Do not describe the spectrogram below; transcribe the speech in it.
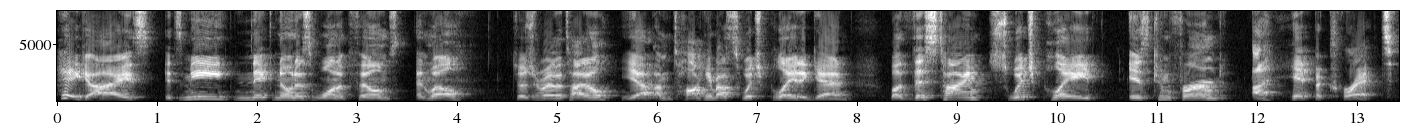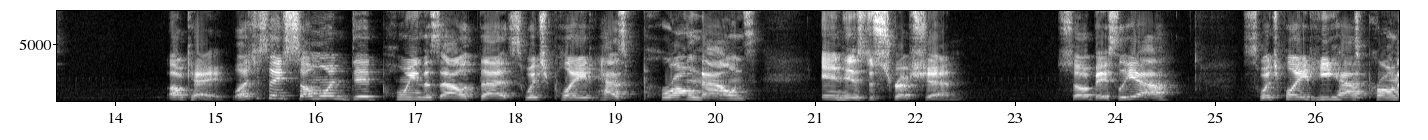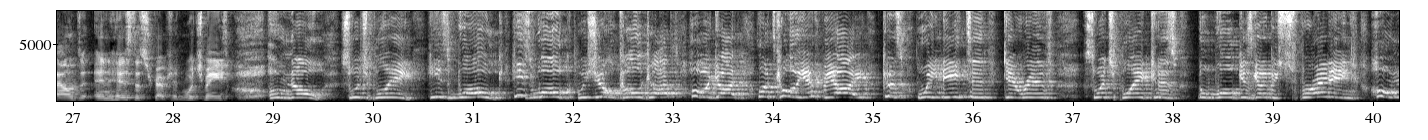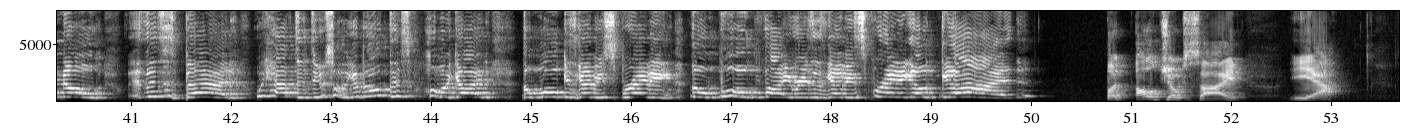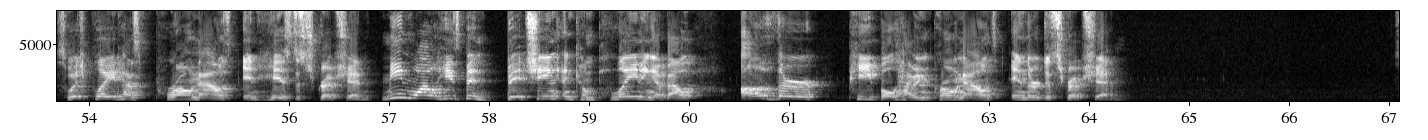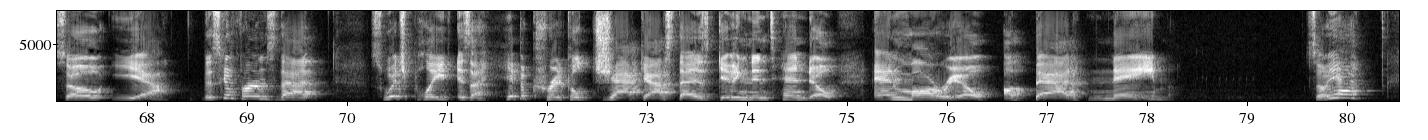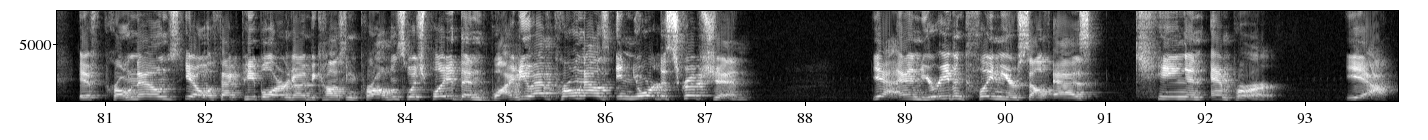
Hey guys, it's me, Nick, known as One Up Filmz, and well, judging by the title, yep, I'm talking about SwitchPlayed again. But this time, SwitchPlayed is confirmed a hypocrite. Okay, let's just say someone did point this out that SwitchPlayed has pronouns in his description. So basically, yeah, SwitchPlayed, he has pronouns in his description, which means, oh no, SwitchPlayed, he's woke, he's woke, we should all call the cops, oh my god, let's call the FBI, because we need to get rid of SwitchPlayed, because the woke is gonna be spreading, oh no, this is bad, we have to do something about this, oh my god, the woke is gonna be spreading, the woke virus is gonna be spreading, oh god! But all jokes aside, yeah, SwitchPlayed has pronouns in his description. Meanwhile, he's been bitching and complaining about other people having pronouns in their description. So, yeah. This confirms that SwitchPlayed is a hypocritical jackass that is giving Nintendo and Mario a bad name. So yeah, if pronouns, you know, affect people are going to be causing problems SwitchPlayed, then why do you have pronouns in your description? Yeah, and you're even claiming yourself as king and emperor. Yeah.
